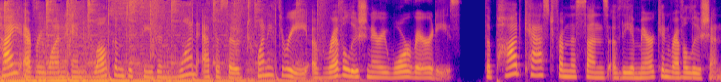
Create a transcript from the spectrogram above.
Hi, everyone, and welcome to Season 1, Episode 23 of Revolutionary War Rarities, the podcast from the Sons of the American Revolution.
